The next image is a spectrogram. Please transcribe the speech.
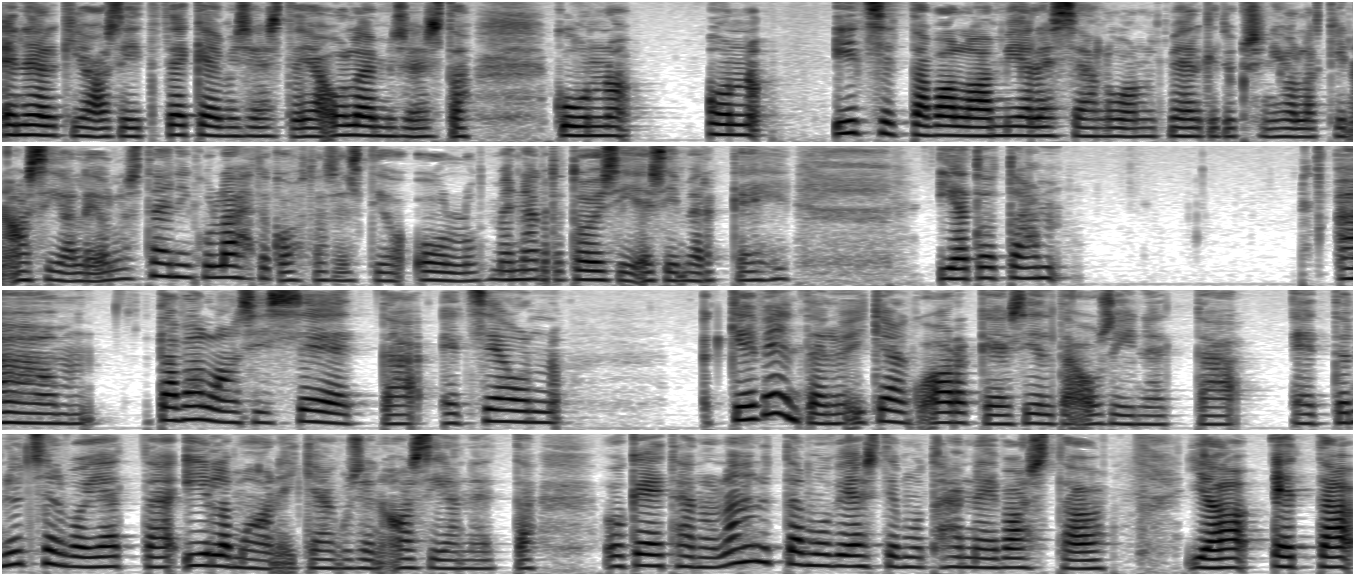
energiaa siitä tekemisestä ja olemisesta, kun on itse tavallaan mielessään luonut merkityksen jollakin asialle, jolla sitä ei niin kuin lähtökohtaisesti ole ollut. Mennäänkö toisiin esimerkkeihin? Ja tota, ähm, tavallaan siis se, että, että se on keventänyt ikään kuin arkea siltä osin, että, että nyt sen voi jättää ilmaan ikään kuin sen asian, että okei, okay, että hän on nähnyt tämän mun viesti, mutta hän ei vastaa. Ja että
